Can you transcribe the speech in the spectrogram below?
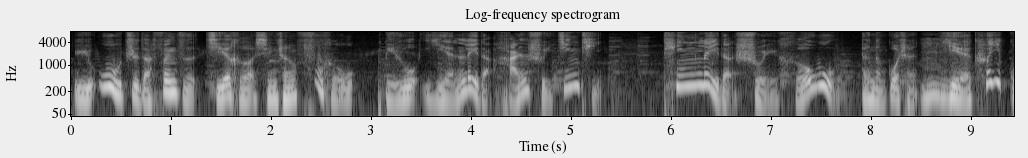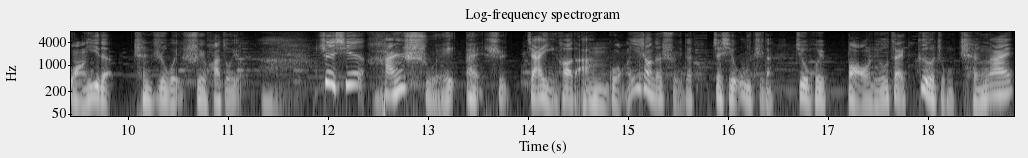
与物质的分子结合，形成复合物，比如盐类的含水晶体、烃类的水合物等等过程，也可以广义的称之为水化作用。这些含水，哎，是加引号的啊，嗯广义上的水的这些物质呢，就会保留在各种尘埃、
